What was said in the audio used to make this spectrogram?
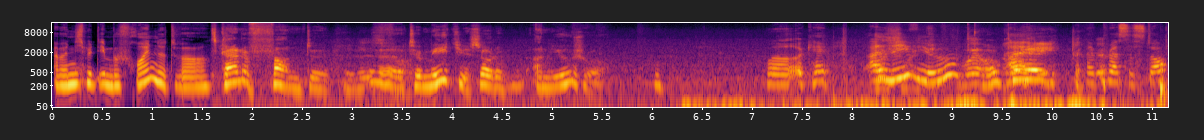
aber nicht mit ihm befreundet war. It's kind of fun to uh, to meet you, sort of unusual. Well, okay. I'll leave you. Okay. I, I press the stop.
